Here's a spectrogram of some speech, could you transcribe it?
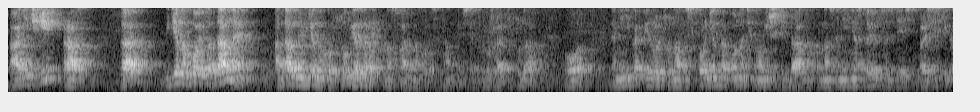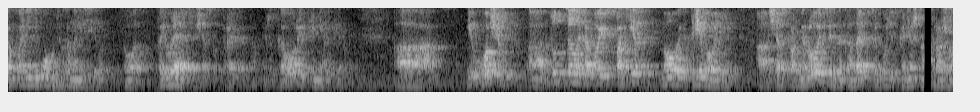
А они чьи? Раз. Да? Где находятся данные? А данные где находятся? У вендоров у нас с вами находятся данные все, отгружаются туда. Вот они не копируются, у нас до сих пор нет закона о технологических данных, у нас они не остаются здесь, российские компании не могут их анализировать. Вот. Появляются сейчас вот про это там, и разговоры, и примеры первые. А, и, в общем, а, тут целый такой пакет новых требований сейчас формируется, и в законодательстве будет, конечно, отражен.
